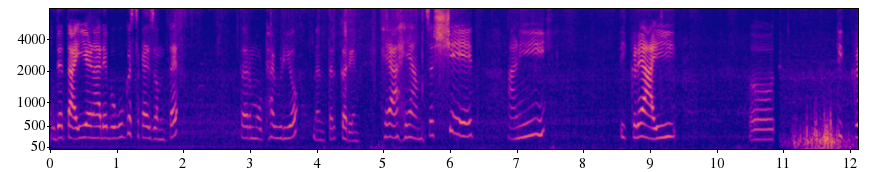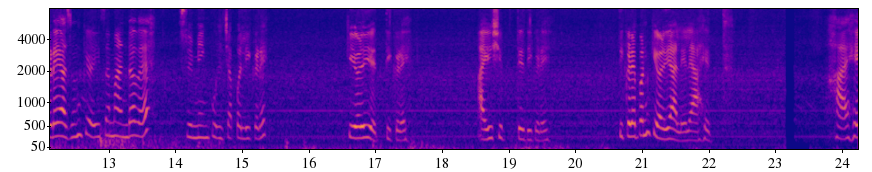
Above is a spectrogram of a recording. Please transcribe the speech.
उद्या ताई येणार आहे बघू कसं काय जमतंय. तर मोठा व्हिडिओ नंतर करेन. हे आहे आमचं शेत आणि तिकडे आई तिकडे अजून केळीचं मांडव आहे स्विमिंग पूलच्या पलीकडे. केळी आहेत तिकडे. आई शिपते तिकडे. तिकडे पण केळी आलेल्या आहेत. हा हे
